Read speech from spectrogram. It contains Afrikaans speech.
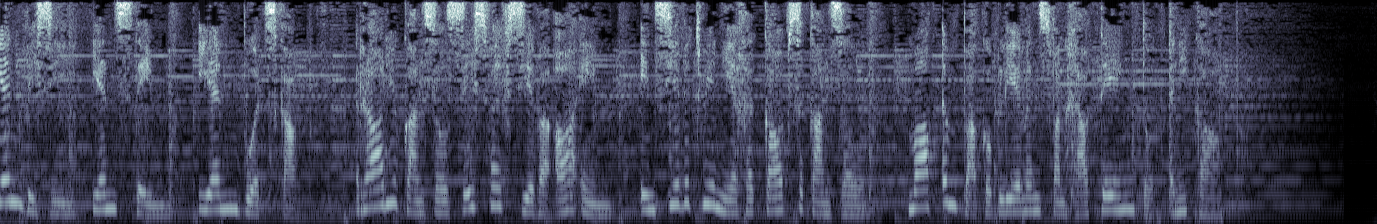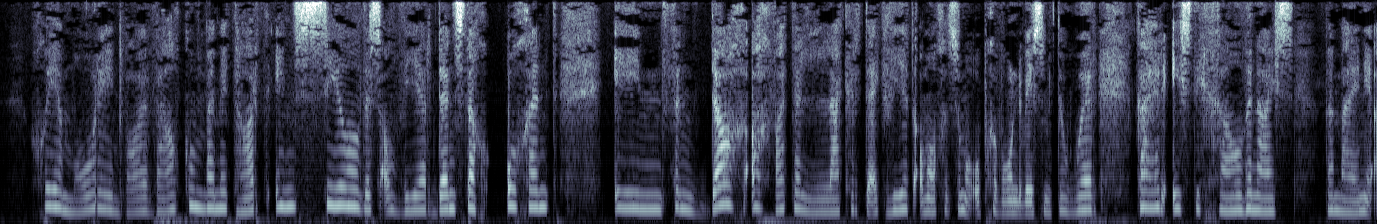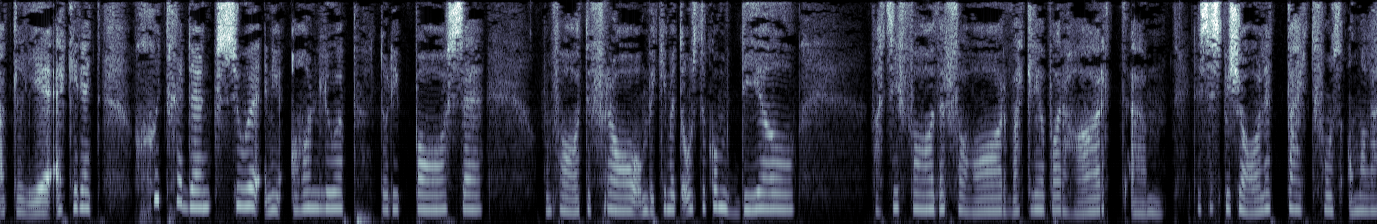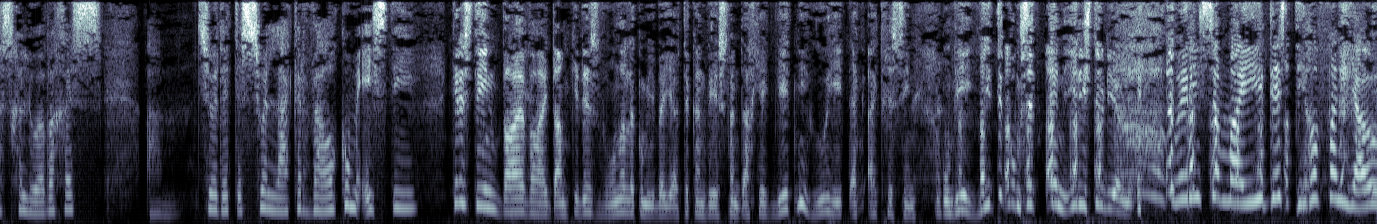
Een visie, een stem, een boodskap. Radiokansel 657 AM en 729 Kaapse Kansel maak impak op lewens van Gauteng tot in die Kaap. Goeiemôre en baie welkom by Met Hart en Siel. Dis alweer Dinsdagoggend en vandag, ag wat 'n lekkerte. Ek weet almal gaan sommer opgewonde wees om te hoor kuier is die Geldenhuis by my in die ateljee. Ek het dit goed gedink so in die aanloop tot die Paase om vir haar te vra om bietjie met ons te kom deel wat sê Vader vir haar, wat lê op haar hart. Ehm um, dis 'n spesiale tyd vir ons almal as gelowiges. Um, so dit is so lekker. Welkom Estie. Christine, baie baie dankie. Dis wonderlik om hier by jou te kan wees vandag. Ek weet nie hoe het ek uitgesien om weer hier te kom sit in hierdie studio nie. Hoorie sommer hier, dis deel van jou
